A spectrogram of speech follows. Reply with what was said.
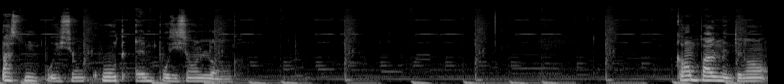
passe d'une position courte à une position longue. Quand on parle maintenant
